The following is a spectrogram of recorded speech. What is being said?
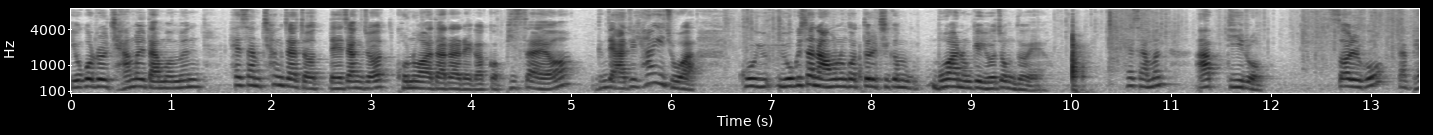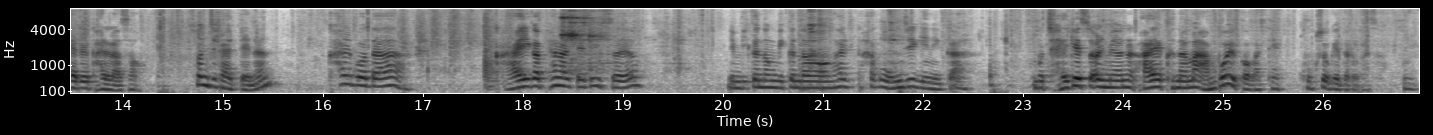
요거를 장을 담으면 해삼 창자젓, 내장젓 고노하다라 그래갖고 비싸요. 근데 아주 향이 좋아. 그 요- 여기서 나오는 것들 지금 모아놓은 게 요 정도예요. 해삼은 앞 뒤로 썰고 배를 갈라서 손질할 때는 칼보다 가위가 편할 때도 있어요. 미끈덩 미끈덩 할- 하고 움직이니까 뭐 잘게 썰면 아예 그나마 안 보일 것 같아 국 속에 들어가서. 음.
